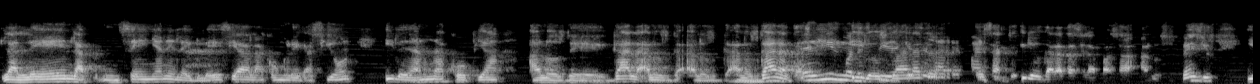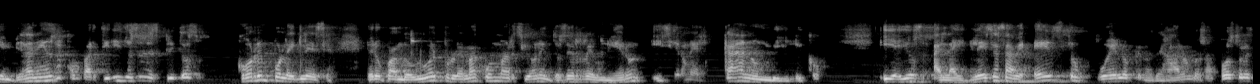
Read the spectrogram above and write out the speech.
la leen, la enseñan en la iglesia, a la congregación y le dan una copia a los de Gala, a los, a los, a los Gálatas. Él mismo y los Gálatas, Exacto, y los Gálatas se la pasa a los Efesios y empiezan ellos a compartir y esos escritos corren por la iglesia. Pero cuando hubo el problema con Marción, entonces reunieron, hicieron el canon bíblico y ellos, a la iglesia sabe, esto fue lo que nos dejaron los apóstoles,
